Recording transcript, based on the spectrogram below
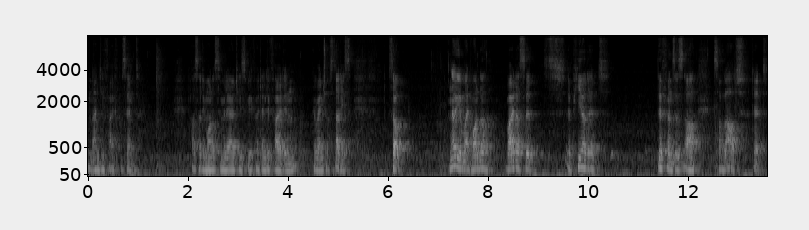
95 percent. Those are the amount of similarities we've identified in a range of studies. So now you might wonder, why does it appear that differences are so large that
